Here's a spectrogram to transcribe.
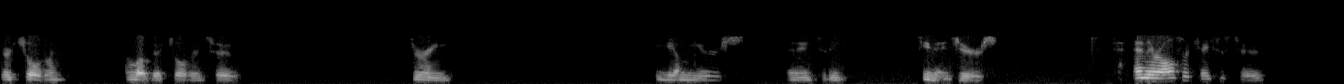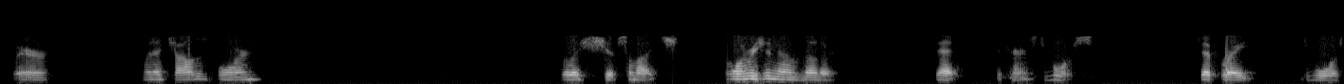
their children and love their children too during the young years and into the teenage years. And there are also cases too where when a child is born, relationship so much, for one reason or another, that the parents divorce, separate, divorce,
